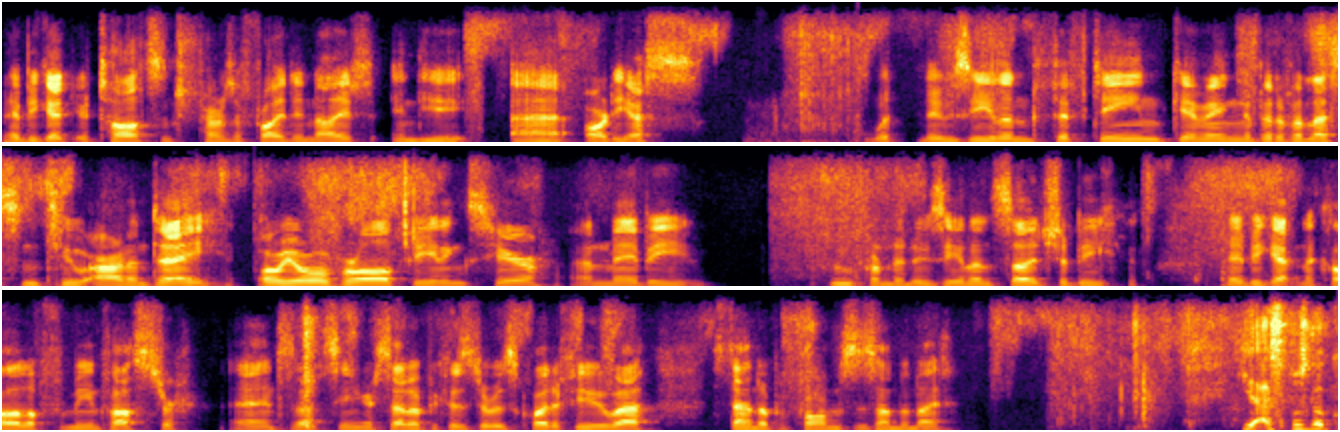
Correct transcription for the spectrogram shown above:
maybe get your thoughts in terms of Friday night in the uh, RDS with New Zealand 15 giving a bit of a lesson to Ireland A. Or your overall feelings here, and maybe who from the New Zealand side should be maybe getting a call up from Ian Foster uh, into that senior setup because there was quite a few uh, stand-up performances on the night. Yeah, I suppose. Look,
